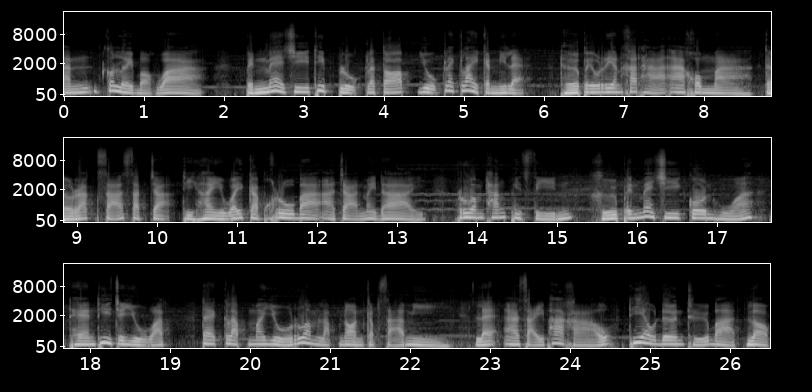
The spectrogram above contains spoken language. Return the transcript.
นั้นก็เลยบอกว่า เป็นแม่ชีที่ปลูกกระต๊อบอยู่ใกล้ๆกันนี้แหละ เธอไปเรียนคาถาอาคมมา แต่รักษาสัจจะที่ให้ไว้กับครูบาอาจารย์ไม่ได้ รวมทั้งผิดศีล คือเป็นแม่ชีโกนหัว แทนที่จะอยู่วัด แต่กลับมาอยู่ร่วมหลับนอนกับสามี และอาศัยผ้าขาว เที่ยวเดินถือบาทหลอก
